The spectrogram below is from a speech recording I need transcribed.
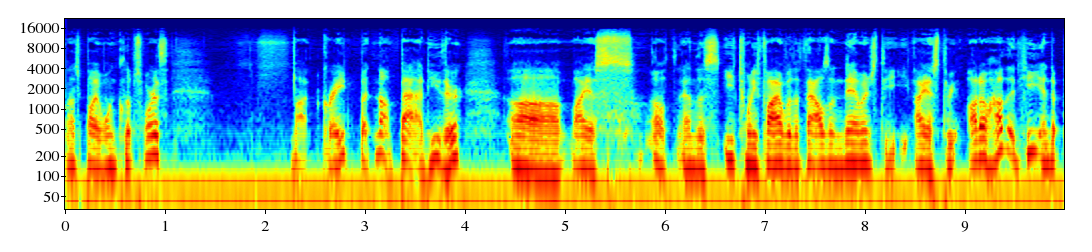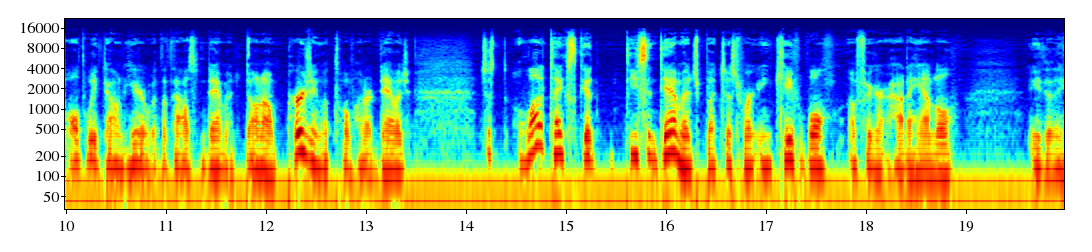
That's probably one clip's worth not great, but not bad either. Uh, IS, oh, and this E25 with a thousand damage, the IS3 auto. How did he end up all the way down here with a thousand damage? Don't know. Pershing with 1200 damage. Just a lot of tanks get decent damage, but just were incapable of figuring out how to handle either the,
